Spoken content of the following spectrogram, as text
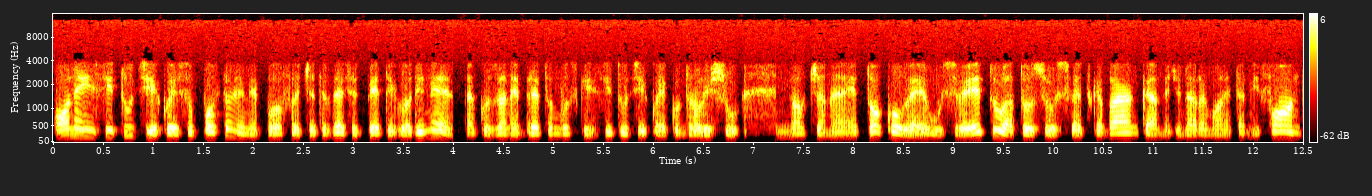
one institucije koje su postavljene posle 45. godine, takozvane Bretton Woodske institucije koje kontrolišu novčane tokove u svetu, a to su Svetska banka, Međunarodni monetarni fond,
